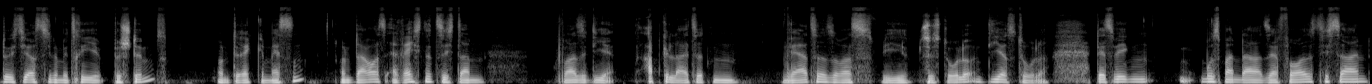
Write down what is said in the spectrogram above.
durch die Oszillometrie bestimmt und direkt gemessen und daraus errechnet sich dann quasi die abgeleiteten Werte, sowas wie Systole und Diastole. Deswegen muss man da sehr vorsichtig sein,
